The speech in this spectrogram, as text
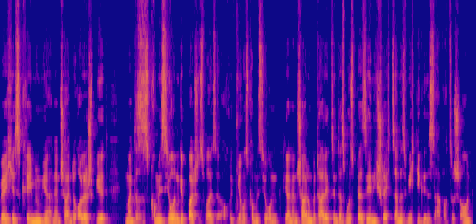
welches Gremium hier eine entscheidende Rolle spielt. Ich meine, dass es Kommissionen gibt, beispielsweise auch Regierungskommissionen, die an Entscheidungen beteiligt sind, das muss per se nicht schlecht sein. Das Wichtige ist einfach zu schauen,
